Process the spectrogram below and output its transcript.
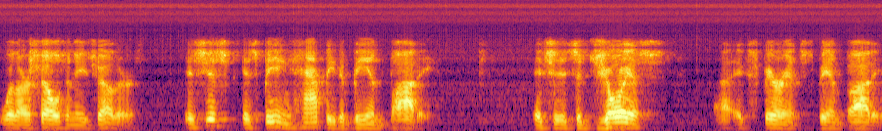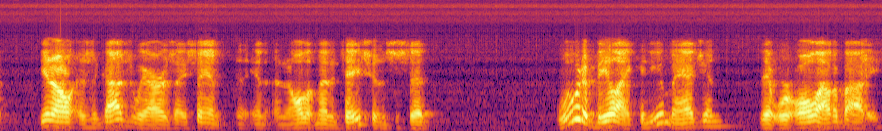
with ourselves and each other is just it's being happy to be in body. It's it's a joyous uh, experience to be in body. You know, as the gods we are, as I say in, in, in all the meditations, is that what would it be like? Can you imagine that we're all out of body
